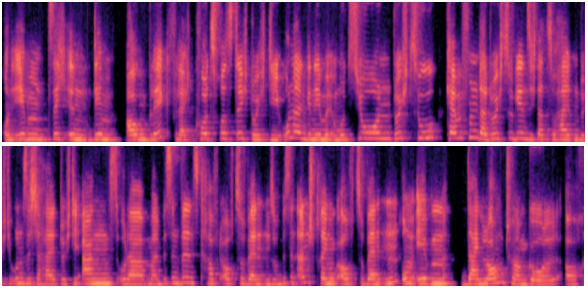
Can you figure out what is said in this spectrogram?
und eben sich in dem Augenblick vielleicht kurzfristig durch die unangenehme Emotion durchzukämpfen, da durchzugehen, sich da zu halten durch die Unsicherheit, durch die Angst oder mal ein bisschen Willenskraft aufzuwenden, so ein bisschen Anstrengung aufzuwenden, um eben dein Long-Term-Goal auch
